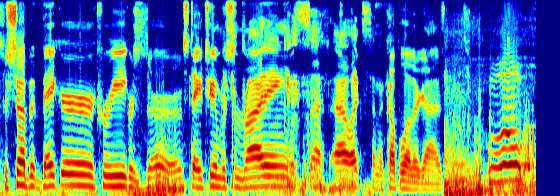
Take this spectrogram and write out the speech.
So show up at Baker Creek Preserve. Stay tuned for some riding with Seth, Alex, and a couple other guys. Whoa!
